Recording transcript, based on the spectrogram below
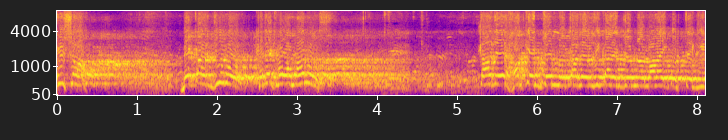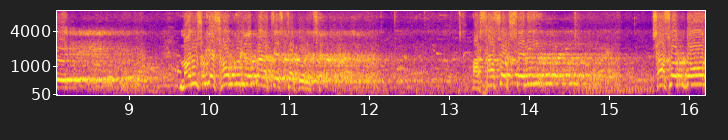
কৃষক, বেকার যুবক, খেটে খাওয়া মানুষ, তাদের হকের জন্য, তাদের অধিকারের জন্য লড়াই করতে গিয়ে মানুষকে সংগঠিত করার চেষ্টা করেছে। আর শাসক শ্রেণি, শাসক দল,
